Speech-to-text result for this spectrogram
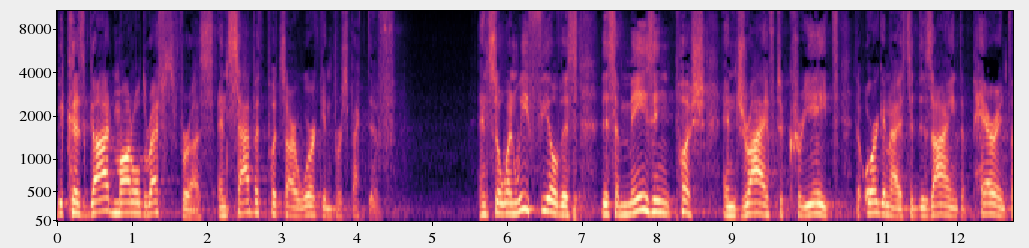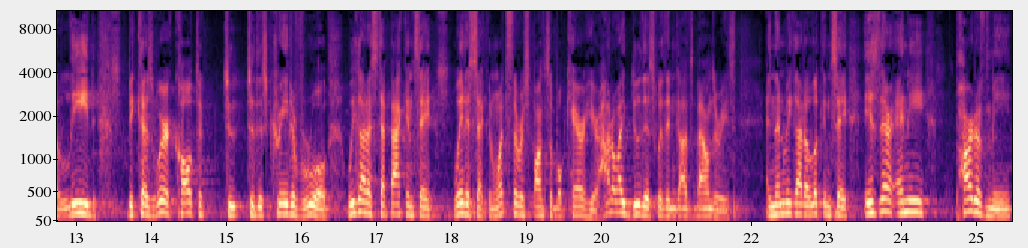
Because God modeled rest for us, and Sabbath puts our work in perspective. And so when we feel this, this amazing push and drive to create, to organize, to design, to parent, to lead, because we're called to, to, to this creative rule, we got to step back and say, wait a second, what's the responsible care here? How do I do this within God's boundaries? And then we got to look and say, is there any part of me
